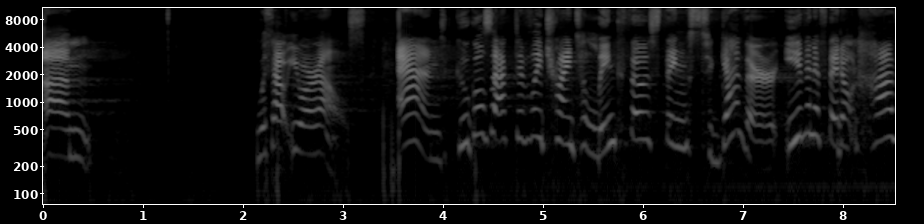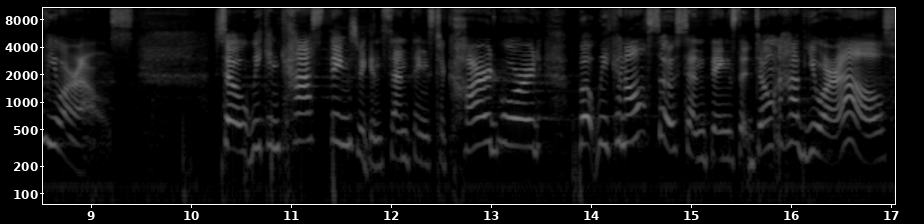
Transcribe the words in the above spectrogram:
um, without URLs. And Google's actively trying to link those things together, even if they don't have URLs. So we can cast things, we can send things to cardboard, but we can also send things that don't have URLs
